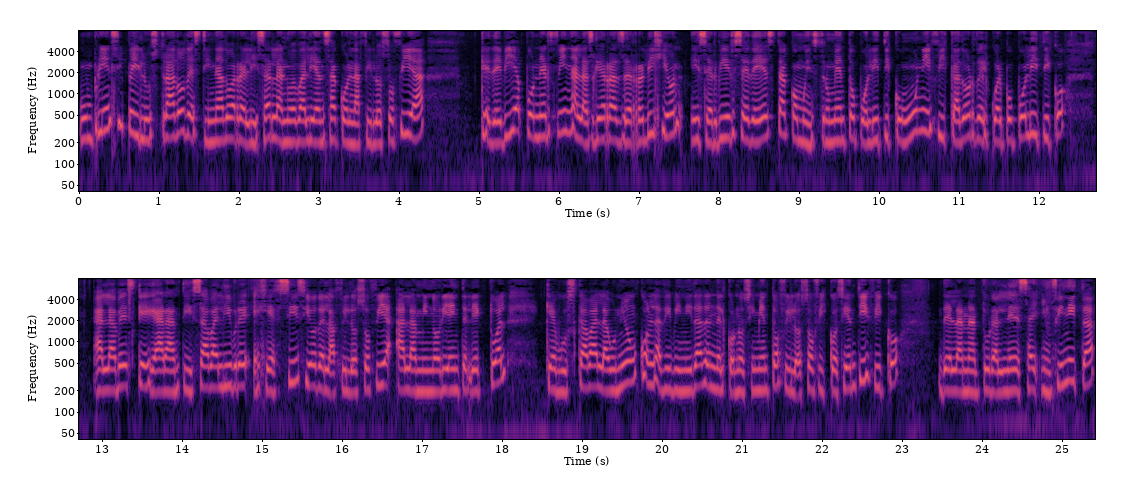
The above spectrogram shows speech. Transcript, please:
un príncipe ilustrado destinado a realizar la nueva alianza con la filosofía, que debía poner fin a las guerras de religión y servirse de ésta como instrumento político unificador del cuerpo político, a la vez que garantizaba libre ejercicio de la filosofía a la minoría intelectual que buscaba la unión con la divinidad en el conocimiento filosófico científico de la naturaleza infinita,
